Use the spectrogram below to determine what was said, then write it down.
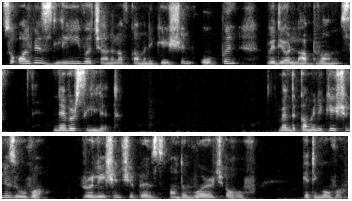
So always leave a channel of communication open with your loved ones. Never seal it. When the communication is over relationship is on the verge of getting over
